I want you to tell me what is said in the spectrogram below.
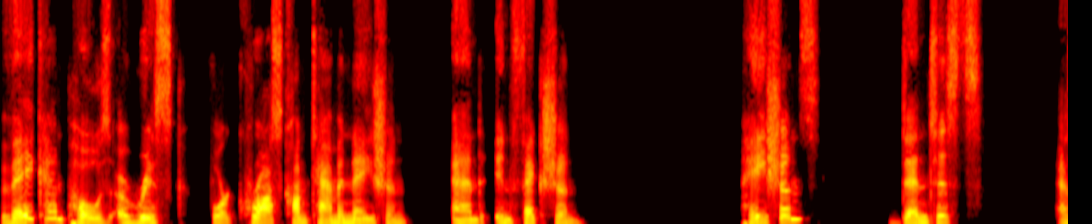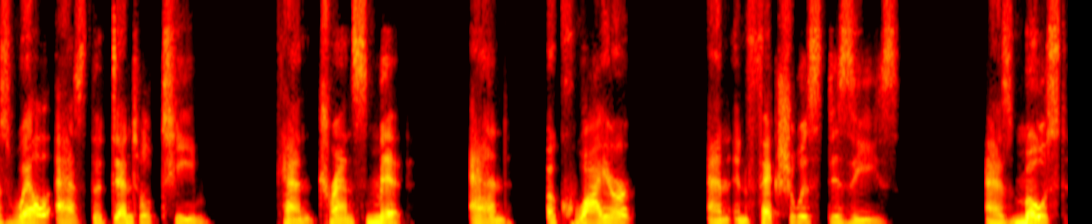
They can pose a risk for cross-contamination and infection. Patients, dentists, as well as the dental team can transmit and acquire an infectious disease, as most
